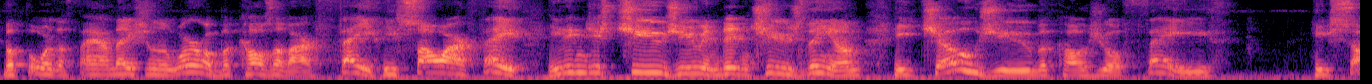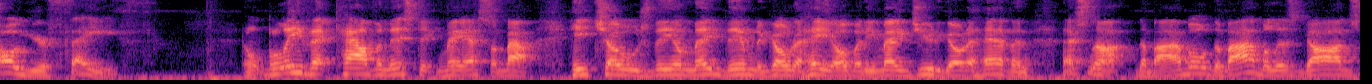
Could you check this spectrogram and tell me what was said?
before the foundation of the world because of our faith. He saw our faith. He didn't just choose you and didn't choose them. He chose you because your faith, he saw your faith. Don't believe that Calvinistic mess about he chose them, made them to go to hell, but he made you to go to heaven. That's not the Bible. The Bible is God's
